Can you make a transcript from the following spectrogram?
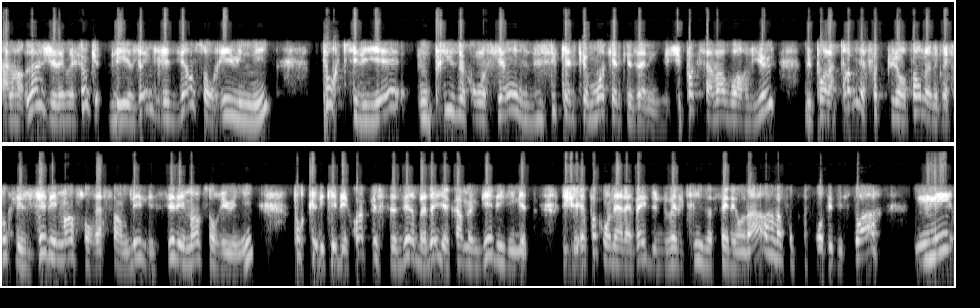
Alors là, j'ai l'impression que les ingrédients sont réunis pour qu'il y ait une prise de conscience d'ici quelques mois, quelques années. Je dis pas que ça va avoir lieu, mais pour la première fois depuis longtemps, on a l'impression que les éléments sont rassemblés, les éléments sont réunis pour que les Québécois puissent se dire, ben là, il y a quand même bien des limites. Je dirais pas qu'on est à la veille d'une nouvelle crise de Saint-Léonard, là, faut pas raconter d'histoire, mais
